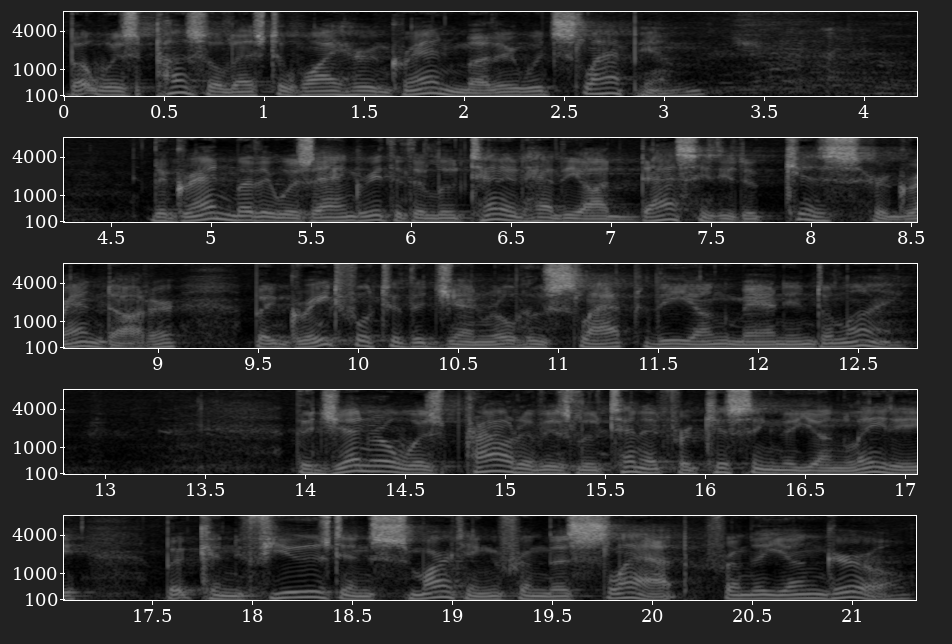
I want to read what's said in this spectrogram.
but was puzzled as to why her grandmother would slap him. The grandmother was angry that the lieutenant had the audacity to kiss her granddaughter, but grateful to the general who slapped the young man into line. The general was proud of his lieutenant for kissing the young lady, but confused and smarting from the slap from the young girl.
